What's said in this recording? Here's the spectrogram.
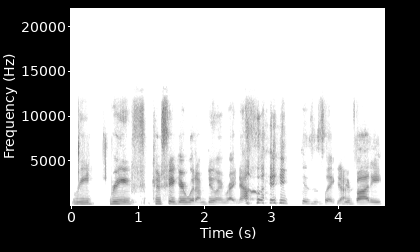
re reconfigure what i'm doing right now because it's like yes. your body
